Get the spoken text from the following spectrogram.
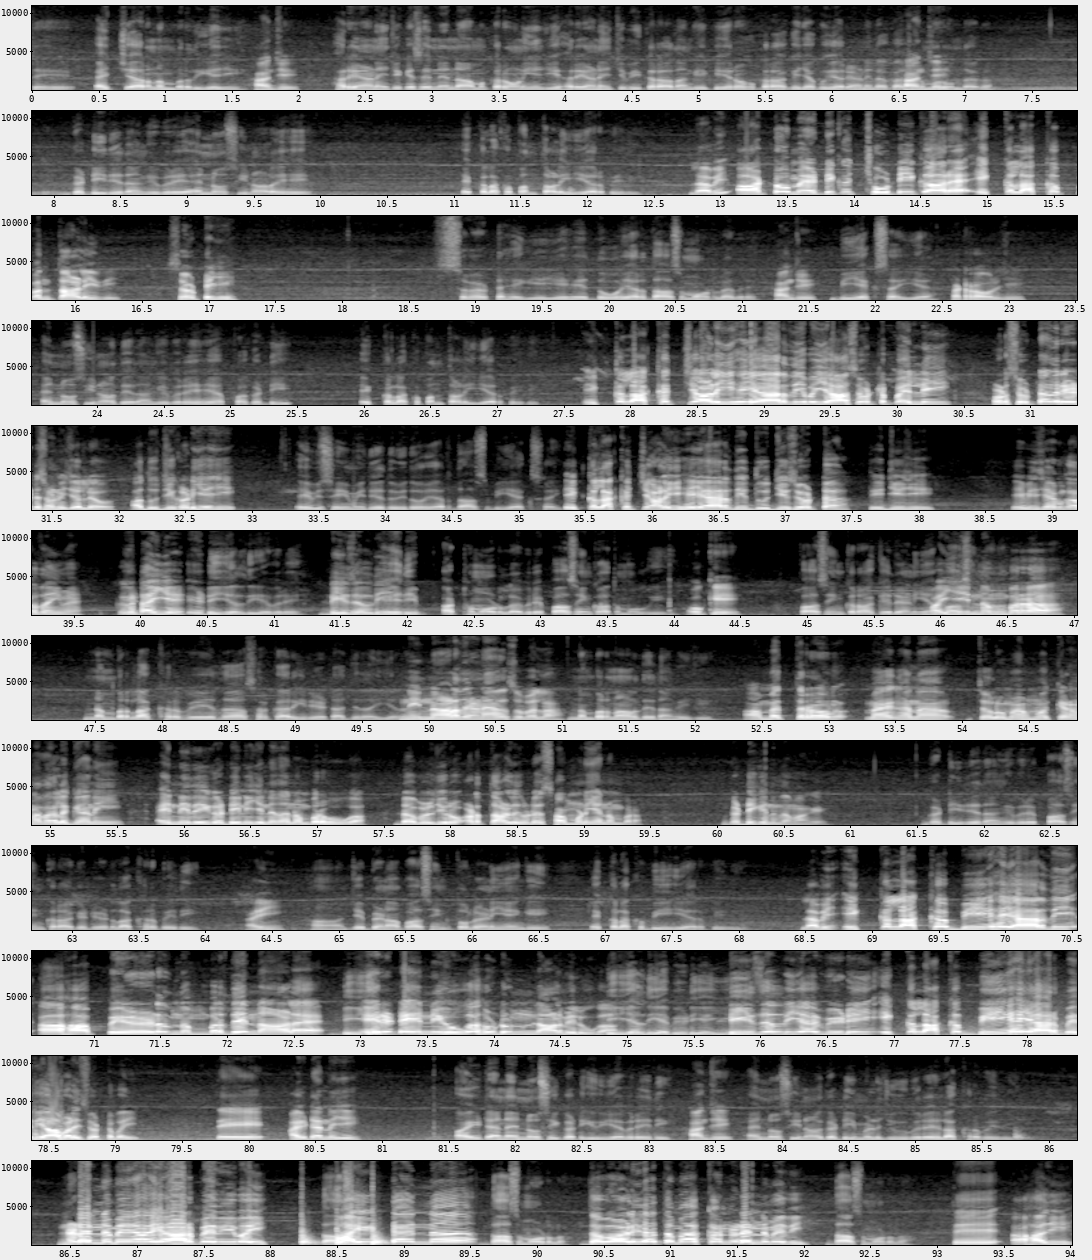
ਤੇ ਐਚਆਰ ਨੰਬਰ ਦੀ ਹੈ ਜੀ। ਹਾਂਜੀ। ਹਰਿਆਣੇ 'ਚ ਕਿਸੇ ਨੇ ਨਾਮ ਕਰਾਉਣੀ ਹੈ ਜੀ ਹਰਿਆਣੇ 'ਚ ਵੀ ਕਰਾ ਦਾਂਗੇ ਕੇਅਰ ਆਫ ਕਰਾ ਕੇ ਜਾਂ ਕੋਈ ਹਰਿਆਣੇ ਦਾ ਕਸਟਮਰ ਹੁੰਦਾ ਹੈਗਾ। ਗੱਡੀ ਦੇ ਦਾਂਗੇ ਵੀਰੇ ਐਨਓਸੀ ਨਾਲ ਇਹ 145000 ਰੁਪਏ ਦੀ। ਲੈ ਵੀ ਆਟੋਮੈਟਿਕ ਛੋਟੀ ਕਾਰ ਹੈ 1 ਲੱਖ 45 ਦੀ। ਸਵਿਫਟ ਜੀ? ਸਵਿਫਟ ਹੈਗੀ ਹੈ ਜੀ ਇਹ 2010 ਮਾਡਲ ਹੈ ਵੀਰੇ। ਹਾਂਜੀ। BXI ਹੈ। ਪੈਟਰੋਲ ਜੀ। ਐਨਓਸੀ ਨਾਲ ਦੇ ਦਾਂਗੇ ਵੀਰੇ ਇਹ ਆਪਾਂ ਗੱਡੀ 145000 ਰੁਪਏ ਦੀ। 1 ਲੱਖ 40 ਹਜ਼ਾਰ ਦੀ ਬਈ ਆ ਸਵਿਫਟ ਪਹਿਲੀ। ਹੁਣ ਸਵਿਫਟਾਂ ਦੇ ਰੇਟ ਸੁਣੀ ਚੱਲਿਓ ਆ ਦੂਜੀ ਖੜੀ ਹੈ ਜੀ। ਇਹ ਵੀ ਸੇਮ ਹੀ ਦੇ ਦਿਓ ਜੀ 2010 BXI 1 ਲੱਖ 40 ਹਜ਼ਾਰ ਦੀ ਦੂਜੀ ਸਵਿਫਟ ਤੀਜੀ ਜੀ। ਇਹ ਵੀ ਸੇਮ ਕਰਦਾ ਹੀ ਮੈਂ। ਕਿ ਘਟਾਈਏ? ਇਹ ਡੀਜ਼ਲ ਦੀ ਹੈ ਵੀਰੇ। ਡੀਜ਼ਲ ਦੀ? ਇਹਦੀ 8 ਮਾਡਲ ਹੈ ਵੀਰੇ ਪਾਸਿੰਗ ਖਤਮ ਹੋ ਗਈ। ਓਕੇ। ਪਾਸਿੰਗ ਕਰਾ ਕੇ ਲੈਣੀ ਹੈ ਬਾਈ ਜੀ ਨੰਬਰ ਨੰਬਰ ਲੱਖ ਰੁਪਏ ਦਾ ਸਰਕਾਰੀ ਰੇਟ ਅੱਜ ਦਾ ਹੀ ਇਹਦਾ। ਨਹੀਂ ਨਾਲ ਦੇਣਾ ਹੈ ਦੱਸੋ ਪਹਿਲਾਂ। ਨੰਬਰ ਨਾਲ ਦੇ ਦਾਂਗੇ ਜੀ। ਆ ਮਿੱਤਰੋ ਮੈਂ ਕਹਿੰਦਾ ਚਲੋ ਮੈਂ ਹੁਣ ਕਹਿਣਾ ਤਾਂ ਲੱਗਿਆ ਨਹੀਂ ਇੰਨੇ ਦੀ ਗੱਡੀ ਨਹੀਂ ਜਿੰਨੇ ਦਾ ਨੰਬਰ ਹੋਊਗਾ। 0048 ਤੁਹਾਡੇ ਸਾਹਮਣੇ ਆ ਨੰਬਰ ਗੱਡੀ ਕਿੰਨੇ ਦਵਾਂਗੇ? ਗੱਡੀ ਦੇ ਦਾਂਗੇ ਵੀਰੇ ਪਾਸਿੰਗ ਕਰਾ ਕੇ 1.5 ਲੱਖ ਰੁਪਏ ਦੀ। ਐਂ। ਹਾਂ ਜੇ ਬਿਨਾ ਪਾਸਿੰਗ ਤੋਂ ਲੈਣੀ ਹੈਗੀ 1 ਲੱਖ 20 ਹਜ਼ਾਰ ਰੁਪਏ ਦੀ। ਲੈ ਵੀ 1 ਲੱਖ 20 ਹਜ਼ਾਰ ਦੀ ਆਹ ਪੇਡ ਨੰਬਰ ਦੇ ਨਾਲ ਹੈ। ਇਹ ਰਿਟੇਨ ਨਹੀਂ ਹੋਊਗਾ ਤੁਹਾਨੂੰ ਨਾਲ ਮਿਲੂਗਾ। ਡੀਜ਼ਲ ਦੀ ਹੈ ਵੀਡੀਆਈ ਡੀਜ਼ਲ ਦੀ ਹੈ ਵੀਡੀ 1 ਲੱਖ 20 ਹਜ਼ਾਰ ਰੁਪਏ ਦੀ ਆਹ ਵਾਲੀ ਸੁੱਟ ਬਈ। ਤੇ i10 ਜੀ। i10 ਐਨਓਸੀ ਕੱਟੀ ਹੋਈ ਹੈ ਵੀਰੇ ਇਹਦੀ। ਹਾਂਜੀ। ਐਨਓਸੀ ਨਾਲ ਗੱਡੀ ਮਿਲ ਜੂ ਵੀਰੇ ਲੱਖ ਰੁਪਏ ਦੀ। 99000 ਰੁਪਏ ਦੀ ਬਈ। i10 10 ਮਾਡਲ ਦੀਵਾਲੀ ਦਾ ਧਮਾਕਾ 99 ਦੀ। 10 ਮਾਡਲ ਤੇ ਆਹ ਜੀ।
